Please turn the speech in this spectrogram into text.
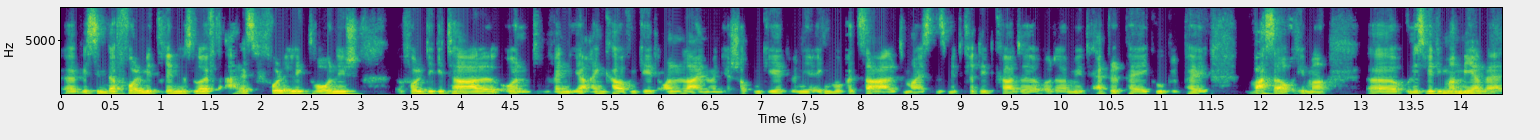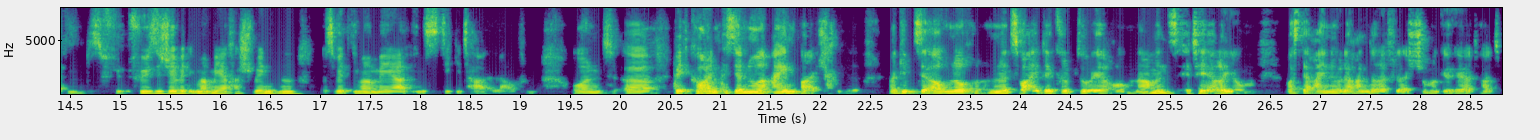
Äh, wir sind da voll mit drin. Es läuft alles voll elektronisch voll digital und wenn ihr einkaufen geht online, wenn ihr shoppen geht, wenn ihr irgendwo bezahlt, meistens mit Kreditkarte oder mit Apple Pay, Google Pay, was auch immer. Äh, und es wird immer mehr werden. Das Physische wird immer mehr verschwinden. Es wird immer mehr ins Digitale laufen. Und äh, Bitcoin ist ja nur ein Beispiel. Da gibt es ja auch noch eine zweite Kryptowährung namens Ethereum, was der eine oder andere vielleicht schon mal gehört hat.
